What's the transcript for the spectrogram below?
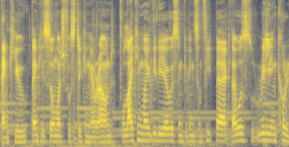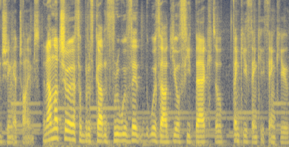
Thank you. Thank you so much for sticking around, for liking my videos and giving some feedback. That was really encouraging at times. And I'm not sure if I would have gotten through with it without your feedback. So thank you, thank you, thank you.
